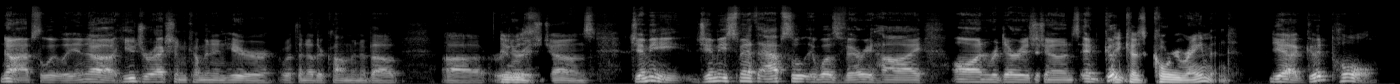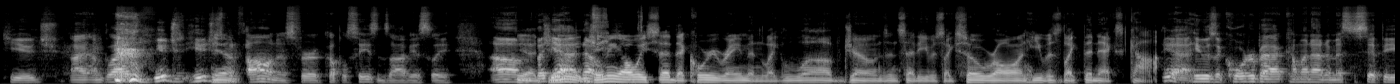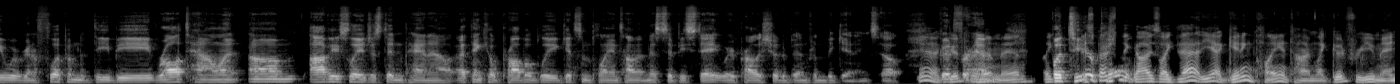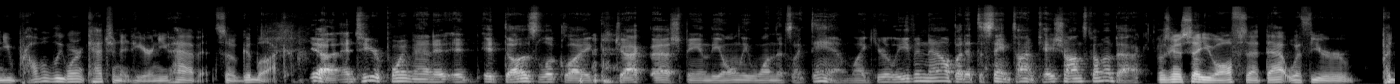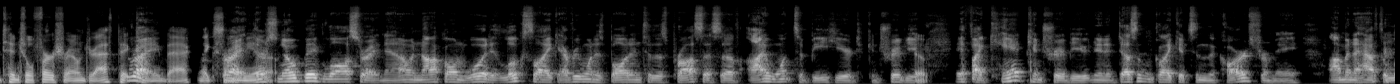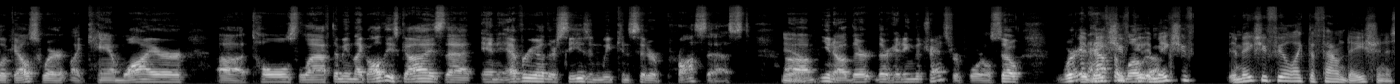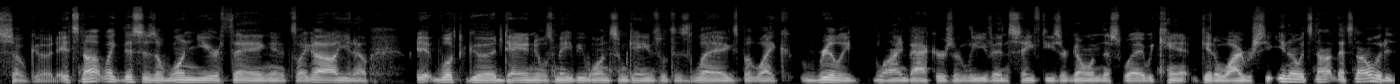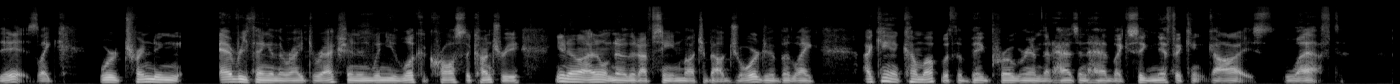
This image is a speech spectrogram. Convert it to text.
No, absolutely. And uh huge direction coming in here with another comment about uh Rodarius Jones. Jimmy Jimmy Smith absolutely was very high on Rodarius Jones and good because Corey Raymond. Yeah, good pull. Huge. I, am glad huge. Huge has been following us for a couple seasons, obviously. Um, yeah, but Jimmy, yeah, no. Jimmy always said that Corey Raymond like loved Jones and said he was like so raw and he was like the next guy. Yeah, he was a quarterback coming out of Mississippi. We were going to flip him to DB, raw talent. Um, obviously, it just didn't pan out. I think he'll probably get some playing time at Mississippi State, where he probably should have been from the beginning. So yeah, good, good for, him. him, man. Like, but to especially your point, guys like that, yeah, getting playing time, like good for you, man. You probably weren't catching it here, and you haven't. So good luck. Yeah, and to your point, man, it it, it does look like Jack Bech being the only one that's like, damn, like you're leaving now. But at the same time, Kayshon's coming back. I was gonna say you offset that with your potential first round draft pick right. coming back. Like sign right. There's up. no big loss right now. And knock on wood, it looks like everyone has bought into this process of I want to be here to contribute. Yep. If I can't contribute and it doesn't look like it's in the cards for me, I'm gonna have to look elsewhere like Cam Wire, uh Tolles left. I mean, like all these guys that in every other season we consider processed. Yeah. Um, you know, they're they're hitting the transfer portal. So we're gonna it have to load. Feel, it makes you it makes you feel like the foundation is so good. It's not like this is a one year thing and it's like, oh, you know, it looked good. Daniels maybe won some games with his legs, but like really linebackers are leaving, safeties are going this way. We can't get a wide receiver. You know, it's not that's not what it is. Like we're trending everything in the right direction. And when you look across the country, you know, I don't know that I've seen much about Georgia, but like I can't come up with a big program that hasn't had like significant guys left.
